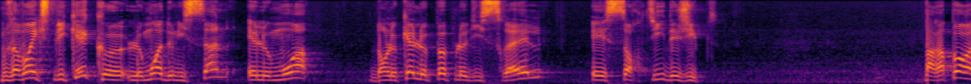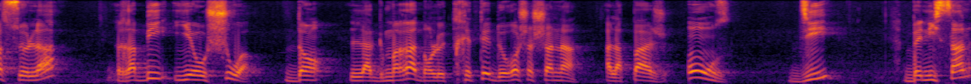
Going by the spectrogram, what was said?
Nous avons expliqué que le mois de Nissan est le mois dans lequel le peuple d'Israël est sorti d'Égypte. Par rapport à cela, Rabbi Yehoshua, dans la Gemara, dans le traité de Rosh Hashanah, à la page 11, dit Benissan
